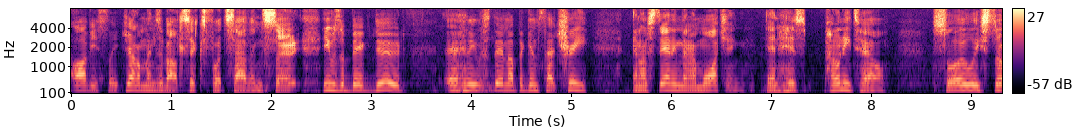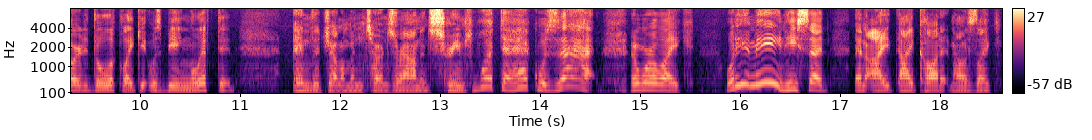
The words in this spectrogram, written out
obviously, gentleman's about six foot seven, so he was a big dude, and he was standing up against that tree. And I'm standing there, I'm watching, and his ponytail slowly started to look like it was being lifted. And the gentleman turns around and screams, What the heck was that? And we're like, What do you mean? He said, and I, I caught it and I was like,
